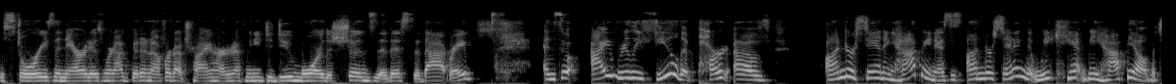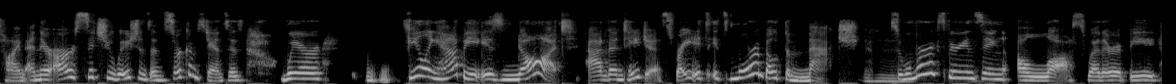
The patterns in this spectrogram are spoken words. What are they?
the stories, the narratives. We're not good enough. We're not trying hard enough. We need to do more, the shoulds, the this, the that, right? And so I really feel that part of understanding happiness is understanding that we can't be happy all the time. And there are situations and circumstances where feeling happy is not advantageous, right? It's it's more about the match. Mm-hmm. So when we're experiencing a loss, whether it be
